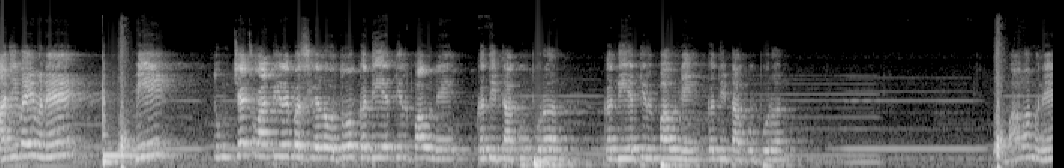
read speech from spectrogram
आजीबाई म्हणे मी तुमच्याच वाटीने बसलेलो होतो कधी येतील पाहुणे कधी टाकू पुरण कधी येतील पाहुणे कधी टाकू पुरण. बाबा म्हणे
